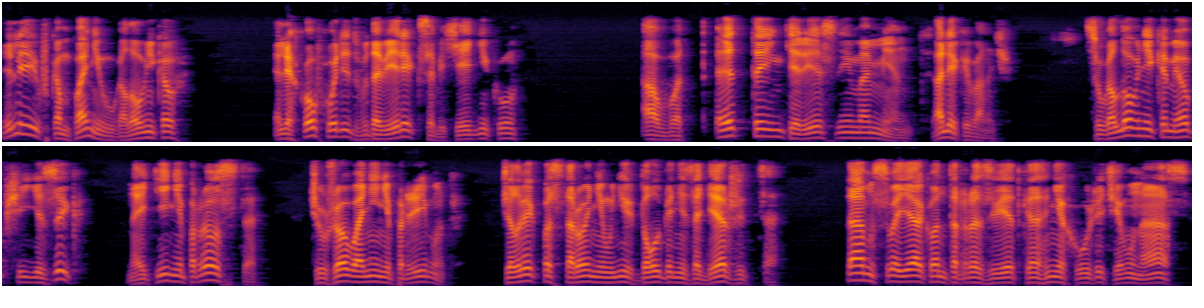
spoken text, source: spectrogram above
или в компании уголовников, легко входит в доверие к собеседнику. А вот это интересный момент, Олег Иванович. С уголовниками общий язык найти непросто. Чужого они не примут. Человек посторонний у них долго не задержится. Там своя контрразведка не хуже, чем у нас.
